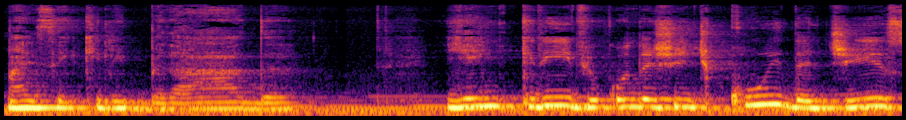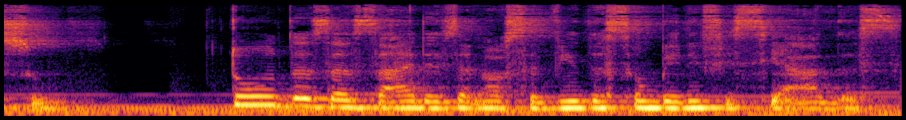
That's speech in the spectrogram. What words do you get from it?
mais equilibrada, e é incrível quando a gente cuida disso, todas as áreas da nossa vida são beneficiadas.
